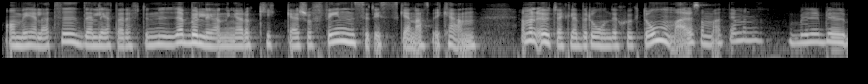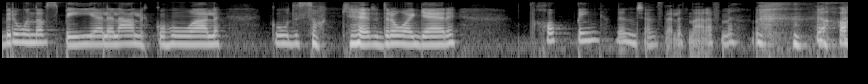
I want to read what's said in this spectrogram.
Om vi hela tiden letar efter nya belöningar och kickar så finns risken att vi kan ja, men, utveckla beroendesjukdomar som att ja, men, bli, bli beroende av spel eller alkohol, godis, socker, droger. Shopping, den känns väldigt nära för mig. Ja.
